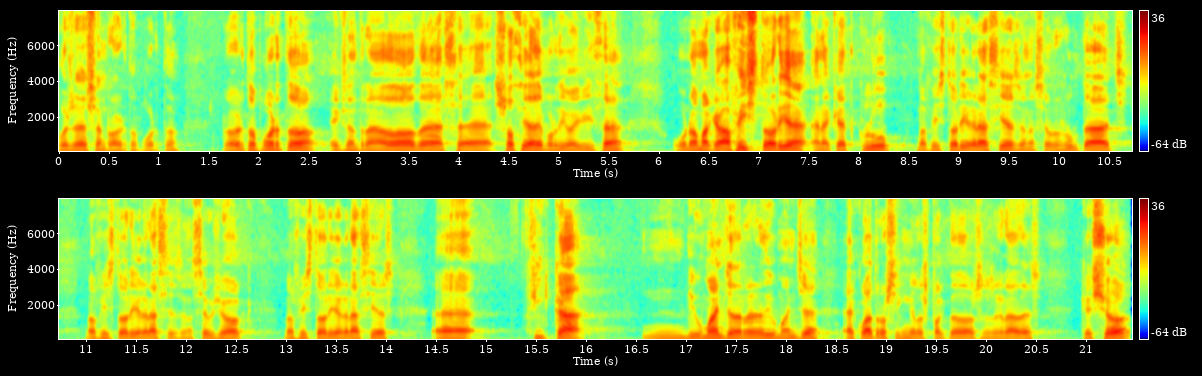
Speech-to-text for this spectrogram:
pues és en Roberto Puerto. Roberto Puerto, exentrenador de la Societat Deportiva Ibiza, un home que va fer història en aquest club, va fer història gràcies als seus resultats, va fer història gràcies al seu joc, va fer història gràcies a eh, ficar diumenge darrere diumenge a 4 o 5.000 espectadors a les grades, que això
